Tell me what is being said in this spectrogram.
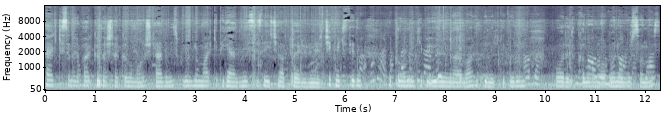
Herkese merhaba arkadaşlar kanalıma hoş geldiniz. Bugün bir markete geldiniz. Sizler için aktüel ürünleri çekmek istedim. Bakalım ne gibi ürünler var. Hep birlikte görün. Bu arada kanalıma abone olursanız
